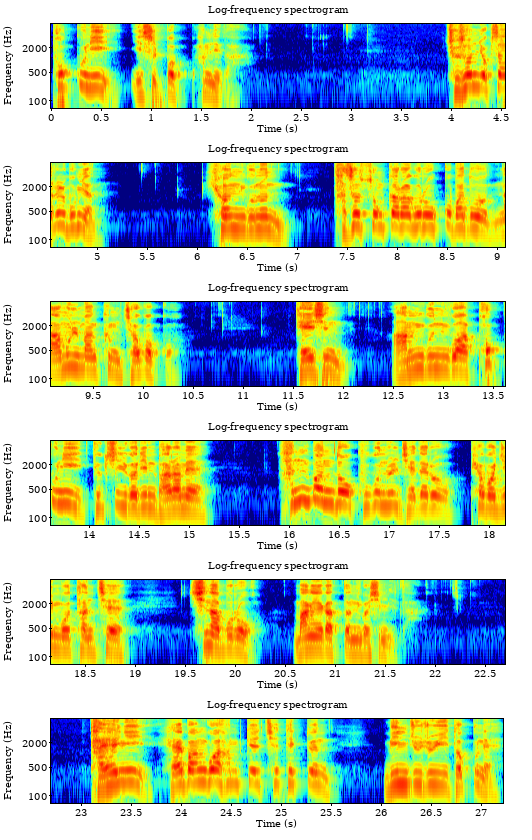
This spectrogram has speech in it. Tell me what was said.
폭군이 있을 법합니다. 조선 역사를 보면 현군은 다섯 손가락으로 꼽아도 남을 만큼 적었고 대신 암군과 폭군이 득실거린 바람에 한 번도 국군을 제대로 펴보지 못한 채 신압으로 망해갔던 것입니다. 다행히 해방과 함께 채택된 민주주의 덕분에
